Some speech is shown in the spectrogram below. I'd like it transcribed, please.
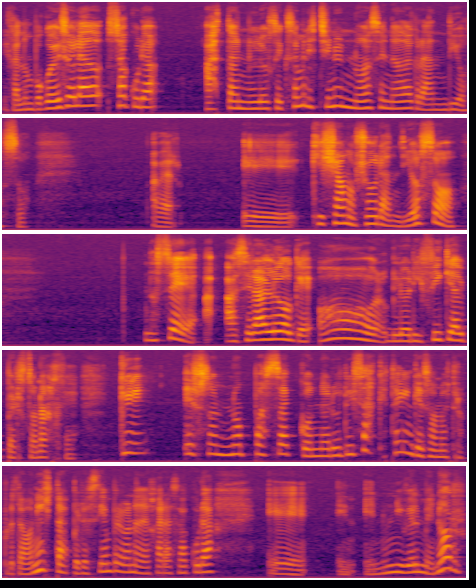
dejando un poco de ese lado, Sakura hasta en los exámenes chinos no hace nada grandioso. A ver, eh, ¿qué llamo yo grandioso? no sé, hacer algo que, oh, glorifique al personaje. Que eso no pasa con Naruto y Sasuke. Está bien que son nuestros protagonistas, pero siempre van a dejar a Sakura eh, en, un nivel menor.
